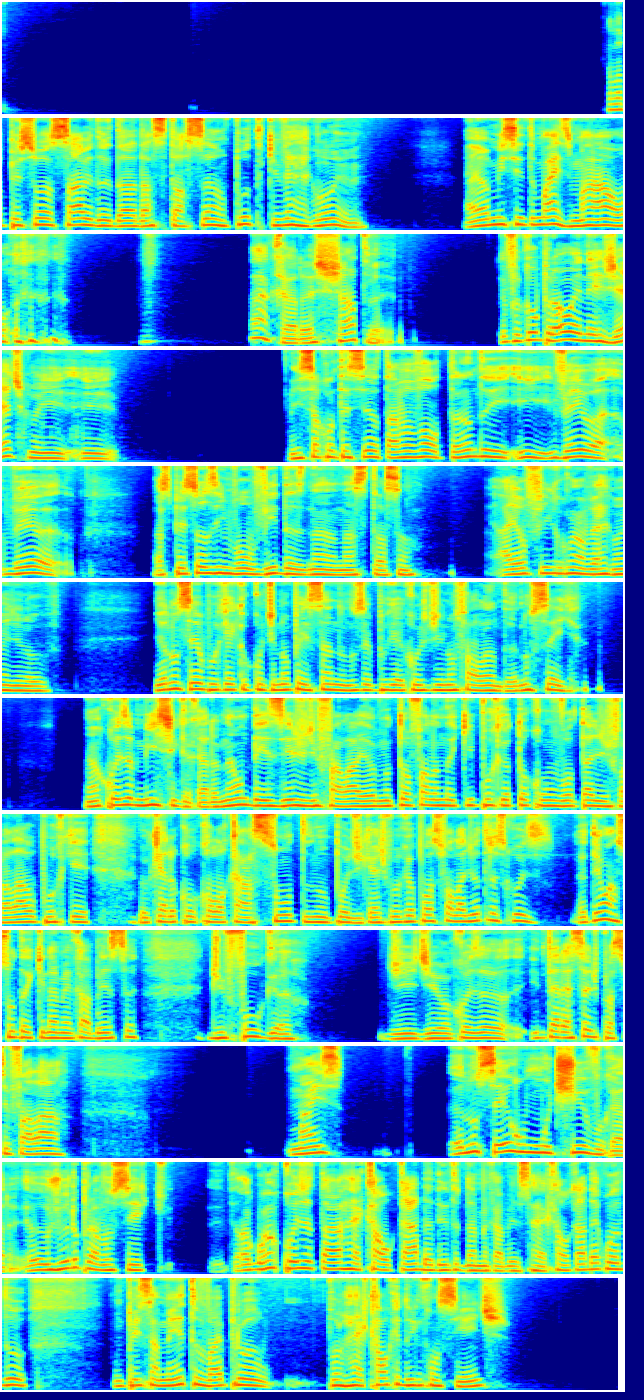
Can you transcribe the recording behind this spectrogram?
Aquela pessoa sabe do- da, da situação, puta, que vergonha. Aí eu me sinto mais mal. ah, cara, é chato, velho. Eu fui comprar o energético e, e isso aconteceu. Eu tava voltando e, e veio, veio as pessoas envolvidas na, na situação. Aí eu fico com a vergonha de novo. E eu não sei porquê que eu continuo pensando, não sei por que eu continuo falando, eu não sei. É uma coisa mística, cara. Não é um desejo de falar. Eu não tô falando aqui porque eu tô com vontade de falar ou porque eu quero co- colocar assunto no podcast, porque eu posso falar de outras coisas. Eu tenho um assunto aqui na minha cabeça de fuga, de, de uma coisa interessante pra se falar. Mas eu não sei o motivo, cara. Eu juro pra você que alguma coisa tá recalcada dentro da minha cabeça. Recalcada é quando um pensamento vai pro, pro recalque do inconsciente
